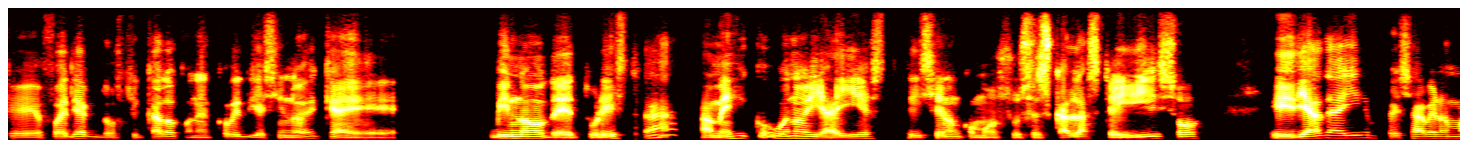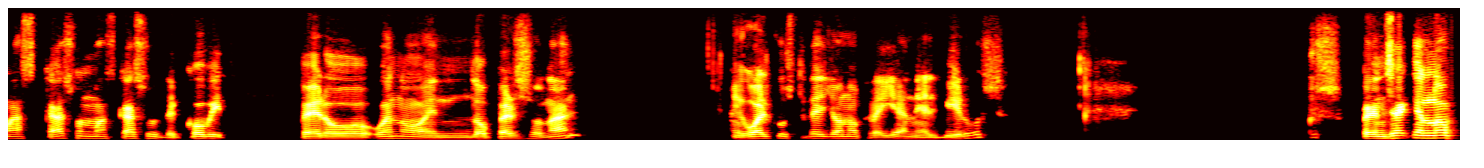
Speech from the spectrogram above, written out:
que fue diagnosticado con el COVID-19 que vino de turista a México, bueno, y ahí hicieron como sus escalas que hizo, y ya de ahí empecé a ver más casos, más casos de COVID, pero bueno, en lo personal, igual que ustedes, yo no creía en el virus, pues pensé que no,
